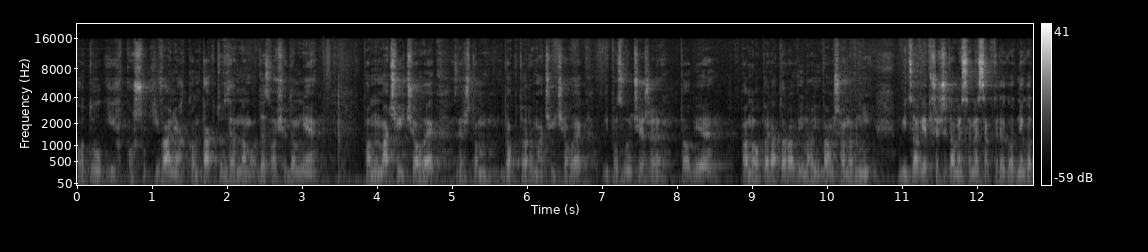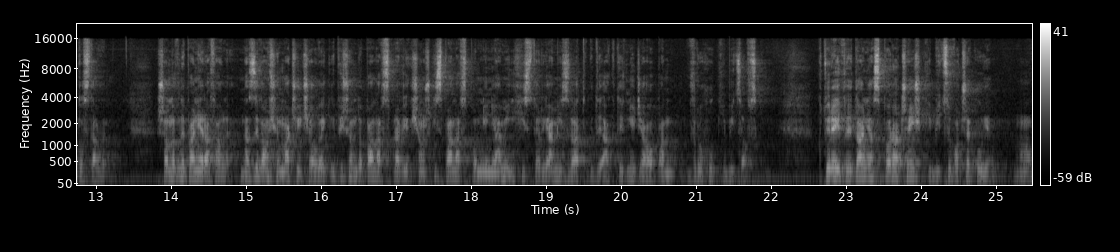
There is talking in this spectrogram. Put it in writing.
po długich poszukiwaniach kontaktu ze mną odezwał się do mnie pan Maciej Ciołek, zresztą doktor Maciej Ciołek i pozwólcie, że Tobie, panu operatorowi, no i Wam, szanowni widzowie, przeczytam SMS-a, którego od niego dostałem. Szanowny Panie Rafale, nazywam się Maciej Ciołek i piszę do Pana w sprawie książki z Pana wspomnieniami i historiami z lat, gdy aktywnie działał Pan w ruchu kibicowskim, której wydania spora część kibiców oczekuje. No,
